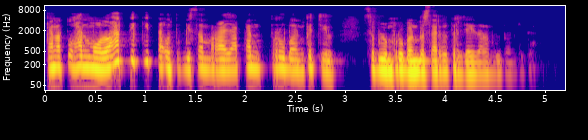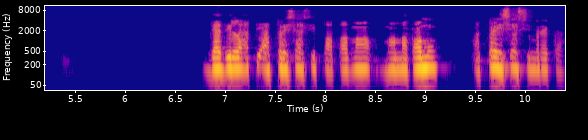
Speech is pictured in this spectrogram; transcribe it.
Karena Tuhan mau latih kita untuk bisa merayakan perubahan kecil sebelum perubahan besar itu terjadi dalam kehidupan kita. Jadi latih apresiasi papa mama kamu, apresiasi mereka.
